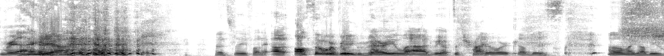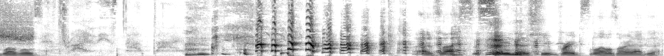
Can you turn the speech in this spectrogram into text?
really? Yeah. That's really funny. Uh, also, we're being very loud. We have to try to work on this. Oh my god, these levels. It's Riley's nap time. As, as soon as she breaks the levels right after that.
